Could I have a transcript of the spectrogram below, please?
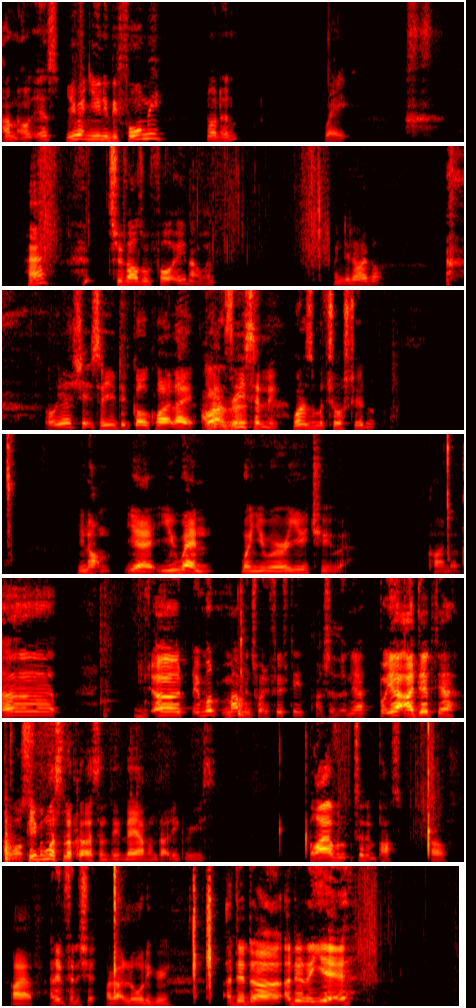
I don't know. It is. You went uni before me? No, I didn't. Wait. Huh? 2014, I went. When did I go? Oh yeah, shit. So you did go quite late. I went a- recently. Went as a mature student. You're not. Yeah, you went when you were a YouTuber, kind of. Uh, uh, it might, might have been 2015, actually, then, yeah. But yeah, I did, yeah. I was. People must look at us and think they haven't got degrees. Well, I haven't because I didn't pass. Oh, I have. I didn't finish it. I got a law degree. I did, uh, I did a year.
